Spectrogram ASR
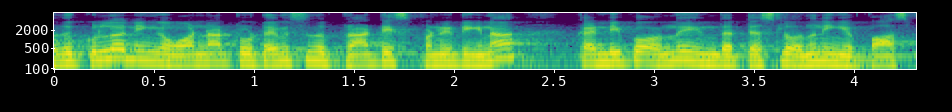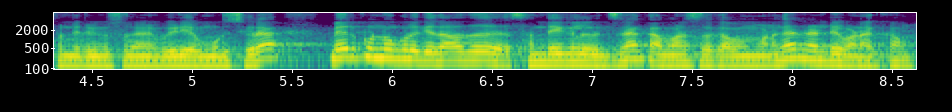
அதுக்குள்ளே நீங்கள் ஒன் ஆர் டூ டைம்ஸ் வந்து ப்ராக்டிஸ் பண்ணிட்டீங்கன்னா கண்டிப்பாக வந்து இந்த டெஸ்ட்டில் வந்து நீங்கள் பாஸ் பண்ணிடுவீங்கன்னு சொல்லி நான் வீடியோ முடிச்சுக்கிறேன். மேற்கொண்டு உங்களுக்கு ஏதாவது சந்தேகங்கள் இருந்துச்சுன்னா கமெண்ட்ஸில் கமெண்ட் பண்ணுங்கள் நன்றி வணக்கம்.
